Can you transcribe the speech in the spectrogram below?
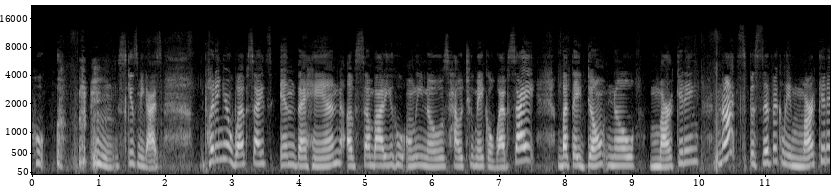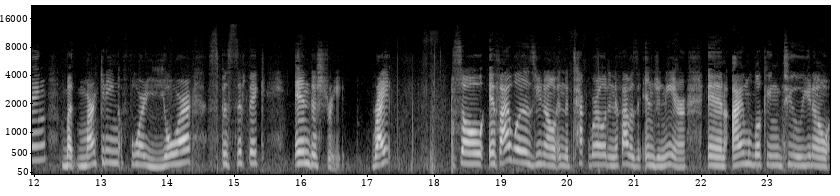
who, excuse me, guys, putting your websites in the hand of somebody who only knows how to make a website, but they don't know marketing, not specifically marketing, but marketing for your specific industry, right? So if I was, you know, in the tech world and if I was an engineer and I'm looking to, you know,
